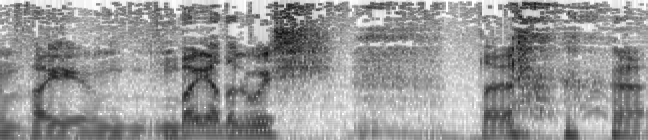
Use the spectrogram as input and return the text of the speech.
مبيض الوش. طيب.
